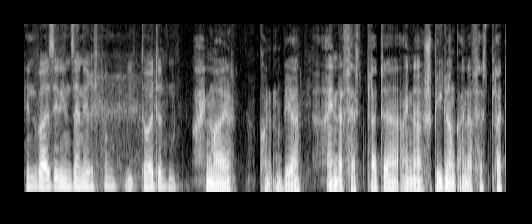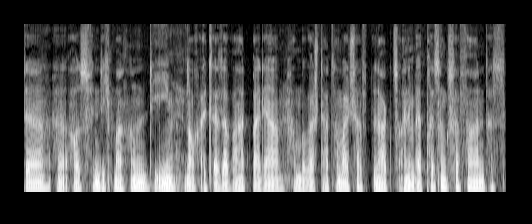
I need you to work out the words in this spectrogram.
Hinweise, die in seine Richtung deuteten? Einmal konnten wir eine Festplatte, eine Spiegelung einer Festplatte äh, ausfindig machen, die noch als Reservat bei der Hamburger Staatsanwaltschaft lag zu einem Erpressungsverfahren, das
